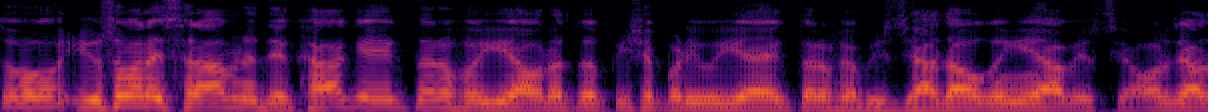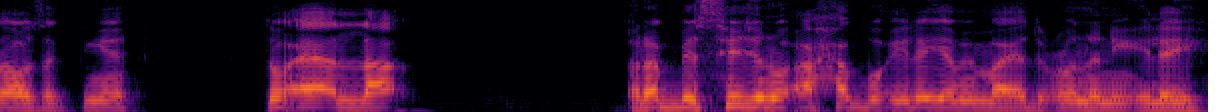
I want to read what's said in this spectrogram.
तो यूसुफ अलैहिस्सलाम ने देखा कि एक तरफ़ ये औरत पीछे पड़ी हुई है, एक तरफ़ अभी ज़्यादा हो गई हैं, अब इससे और ज़्यादा हो सकती हैं। तो ए अल्लाह रब सिजन अहब इलम्मा यदनी इलही।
